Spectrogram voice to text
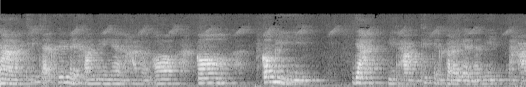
งานที่จัดขึ้นในครั้งนี้นะคะหลวงพ่อก็ก็มีญาติธรรมที่เป็นกัลยาณมิตรนะคะ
